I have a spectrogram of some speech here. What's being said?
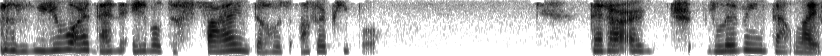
you are then able to find those other people that are tr- living that life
